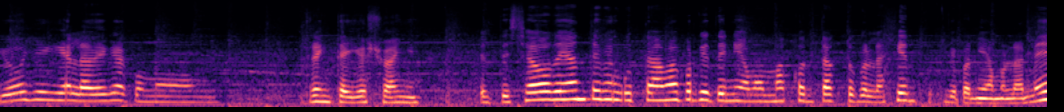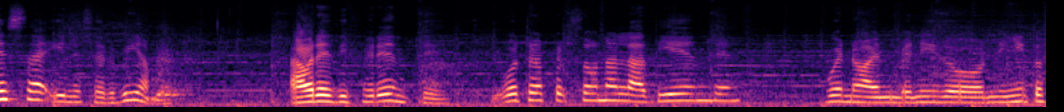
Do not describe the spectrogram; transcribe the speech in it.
Yo llegué a La Vega como 38 años. El techado de antes me gustaba más porque teníamos más contacto con la gente. Le poníamos la mesa y le servíamos. Ahora es diferente. Otras personas la atienden. Bueno, han venido niñitos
